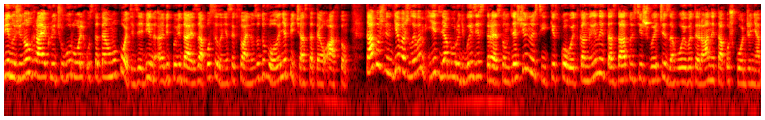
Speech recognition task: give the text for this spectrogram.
Він у жінок грає ключову роль у статевому потязі. Він е, відповідає за посилення сексуального задоволення під час статевого акту. Також він є важливим і для боротьби зі стресом, для щільності кісткової тканини та здатності швидше загоювати рани та пошкодження,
